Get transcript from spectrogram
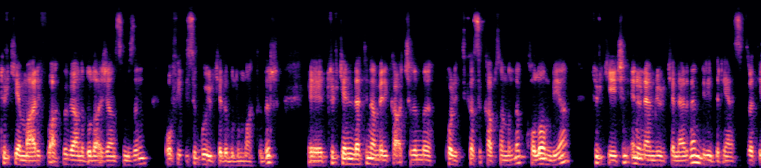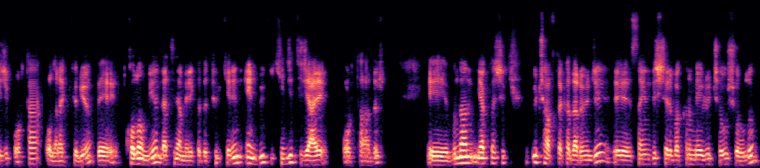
Türkiye Marif Vakfı ve Anadolu Ajansımızın ofisi bu ülkede bulunmaktadır. E, Türkiye'nin Latin Amerika açılımı politikası kapsamında Kolombiya Türkiye için en önemli ülkelerden biridir. Yani stratejik ortak olarak görüyor ve Kolombiya Latin Amerika'da Türkiye'nin en büyük ikinci ticari ortağıdır. E, bundan yaklaşık 3 hafta kadar önce e, Sayın Dışişleri Bakanı Mevlüt Çavuşoğlu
